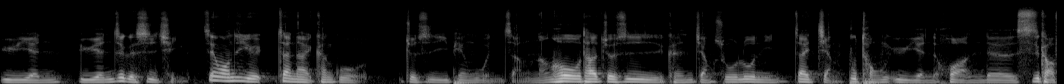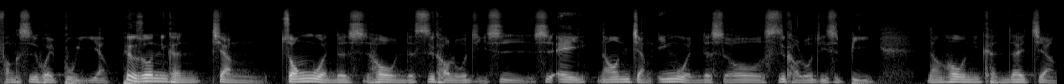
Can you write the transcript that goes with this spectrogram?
语言语言这个事情。之前忘记在哪里看过，就是一篇文章，然后他就是可能讲说，如果你在讲不同语言的话，你的思考方式会不一样。譬如说，你可能讲中文的时候，你的思考逻辑是是 A，然后你讲英文的时候，思考逻辑是 B。然后你可能在讲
